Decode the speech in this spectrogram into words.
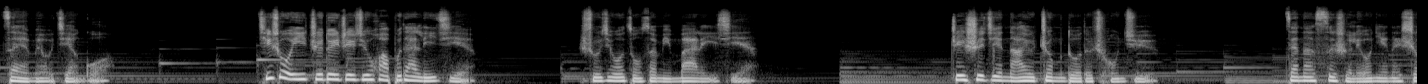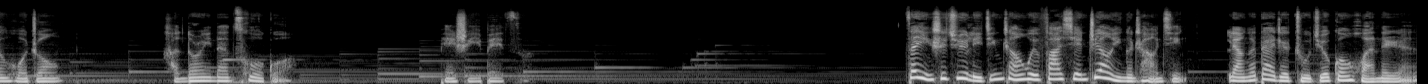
再也没有见过。其实我一直对这句话不太理解，如今我总算明白了一些。这世界哪有这么多的重聚？在那似水流年的生活中，很多人一旦错过，便是一辈子。在影视剧里，经常会发现这样一个场景。两个带着主角光环的人，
